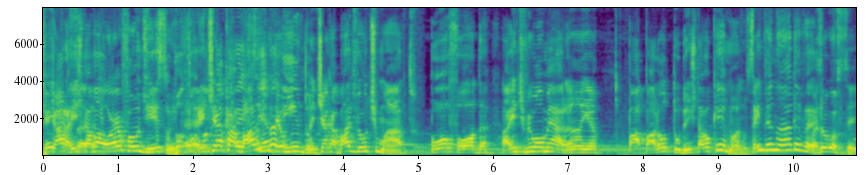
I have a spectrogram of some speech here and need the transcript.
também, Cara, a gente tava é. órfão disso. Tudo- a gente tinha acabado de ver. era lindo. A gente tinha acabado de ver o Ultimato. Pô, foda. Aí a gente viu o Homem-Aranha. Pá, parou tudo. A gente tava o quê, mano? Sem ver nada, velho. Mas eu gostei.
